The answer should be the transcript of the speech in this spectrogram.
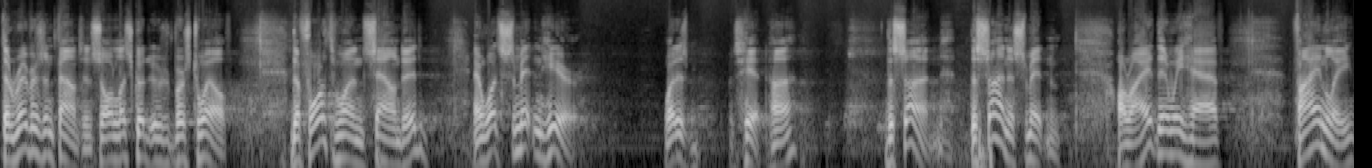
the rivers and fountains. So let's go to verse 12. The fourth one sounded, and what's smitten here? What is hit, huh? The sun. The sun is smitten. All right, then we have finally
